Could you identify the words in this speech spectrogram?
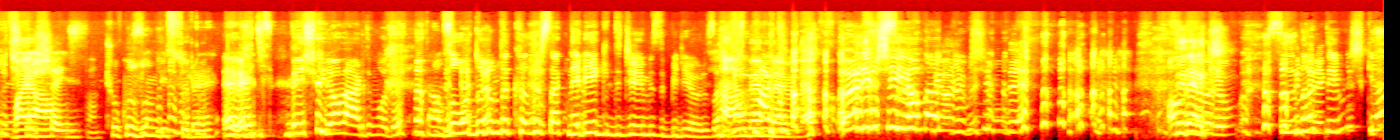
Hiçbir Bayağı şey. Olsun. Çok uzun bir süre. evet. 5 kilo verdim o da. Tamam, zor durumda kalırsak nereye gideceğimizi biliyoruz. Hande'nin evine. Öyle bir şey yapmıyorum şimdi. Alıyorum. Sığınak Direkt. demişken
